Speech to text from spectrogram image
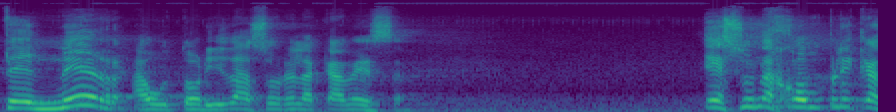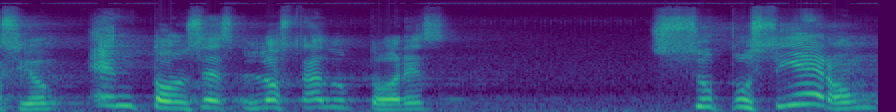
tener autoridad sobre la cabeza, es una complicación, entonces los traductores supusieron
